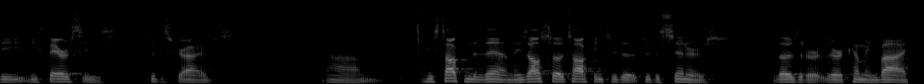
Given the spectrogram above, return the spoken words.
the, the Pharisees, to the scribes. Um, he's talking to them. He's also talking to the, to the sinners, those that are, that are coming by.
